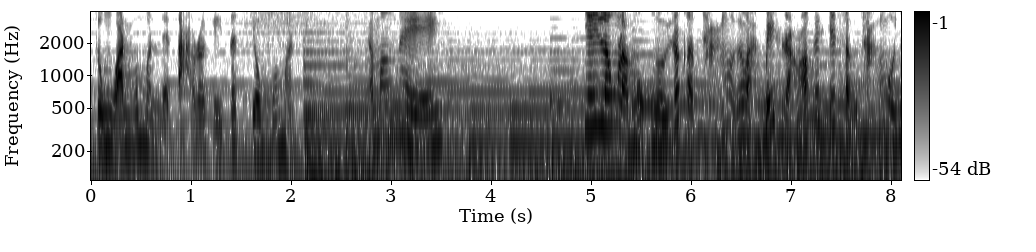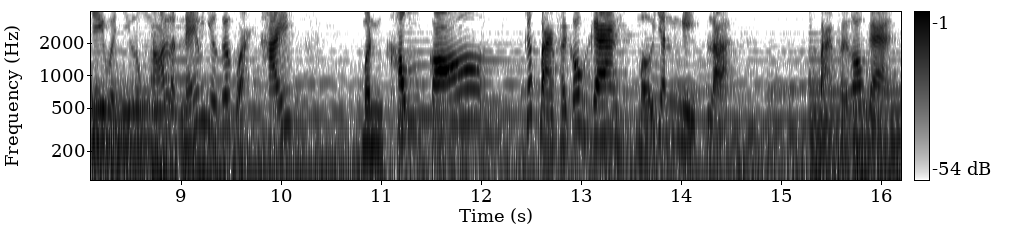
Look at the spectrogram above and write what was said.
xung quanh của mình để tạo ra kỳ tích chung của mình. Cảm ơn thiện Nhi luôn là một người rất là thẳng và các bạn biết rõ cái cái sự thẳng của Nhi và Nhi luôn nói là nếu như các bạn thấy mình không có, các bạn phải có gan, mở doanh nghiệp là bạn phải có gan.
